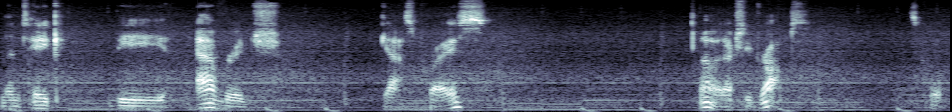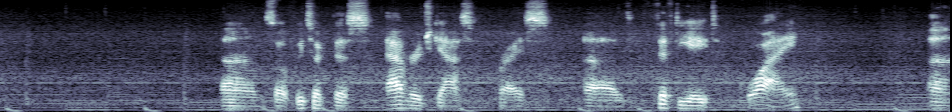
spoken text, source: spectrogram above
and then take the average gas price, oh, it actually dropped. That's cool. Um, so if we took this average gas price of 58 Gwei, um,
